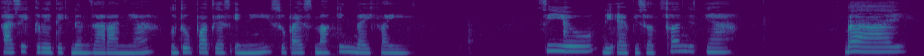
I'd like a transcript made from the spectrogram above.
Kasih kritik dan sarannya untuk podcast ini supaya semakin baik lagi. See you di episode selanjutnya. Bye.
